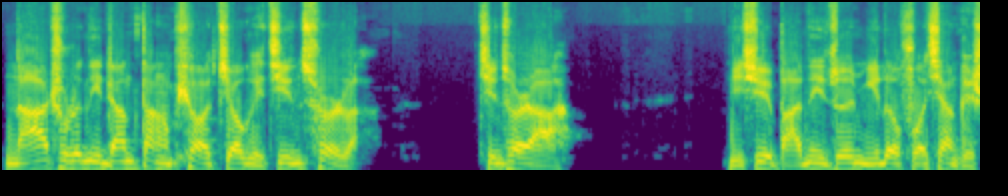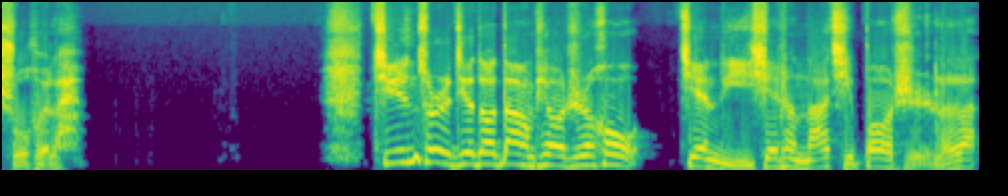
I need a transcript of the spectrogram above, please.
拿出了那张当票，交给金翠了。金翠啊，你去把那尊弥勒佛像给赎回来。金翠接到当票之后，见李先生拿起报纸来了。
